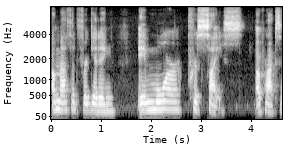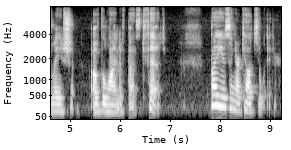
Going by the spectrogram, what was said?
a method for getting a more precise approximation of the line of best fit by using our calculator.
